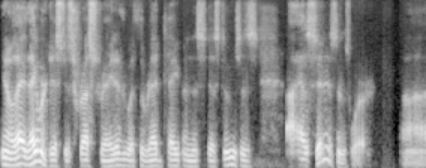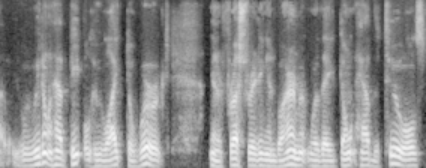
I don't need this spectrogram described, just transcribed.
You know, they, they were just as frustrated with the red tape in the systems as, as citizens were. Uh, we don't have people who like to work in a frustrating environment where they don't have the tools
